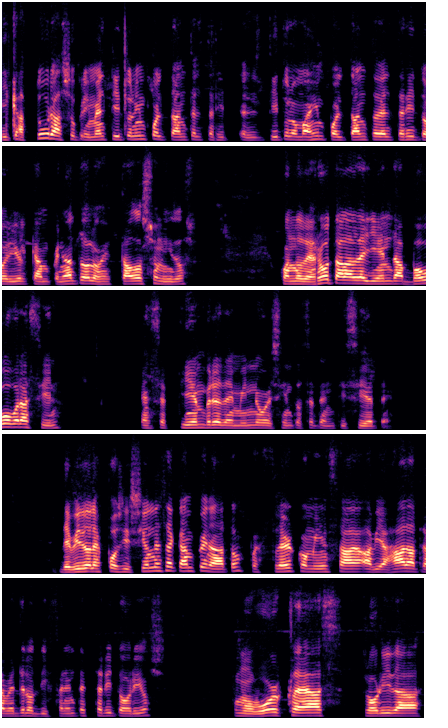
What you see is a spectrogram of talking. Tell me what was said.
y captura su primer título importante, el, título más importante del territorio, el Campeonato de los Estados Unidos, cuando derrota a la leyenda Bobo Brasil en septiembre de 1977. Debido a la exposición de ese campeonato, pues Flair comienza a viajar a través de los diferentes territorios, como World Class, Florida,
